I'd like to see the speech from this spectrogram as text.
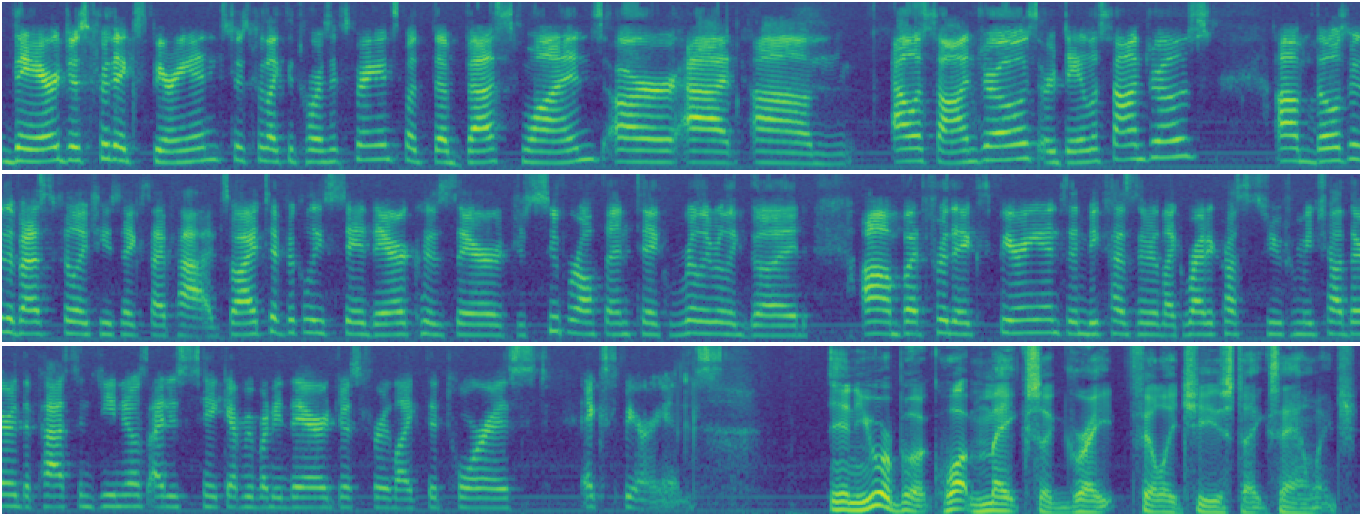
there just for the experience, just for like the tourist experience. But the best ones are at um, Alessandro's or D'Alessandro's. Um, those are the best Philly cheesesteaks I've had. So I typically stay there because they're just super authentic, really, really good. Um, but for the experience and because they're like right across the street from each other, the Pat's and Geno's, I just take everybody there just for like the tourist experience. In your book, what makes a great Philly cheesesteak sandwich?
